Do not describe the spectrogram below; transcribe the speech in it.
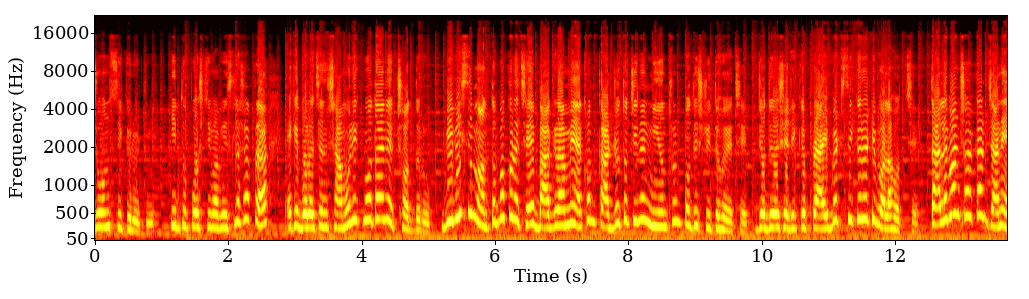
জোন সিকিউরিটি। কিন্তু পশ্চিমা বিশ্লেষকরা একে বলেছেন সামরিক মোতায়েনের ছদ্মরূপ। বিবিসি মন্তব্য করেছে, বাগরামে এখন কার্যত চীনের নিয়ন্ত্রণ প্রতিষ্ঠিত হয়েছে, যদিও সেটিকে প্রাইভেট সিকিউরিটি বলা হচ্ছে। তালেবান সরকার জানে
